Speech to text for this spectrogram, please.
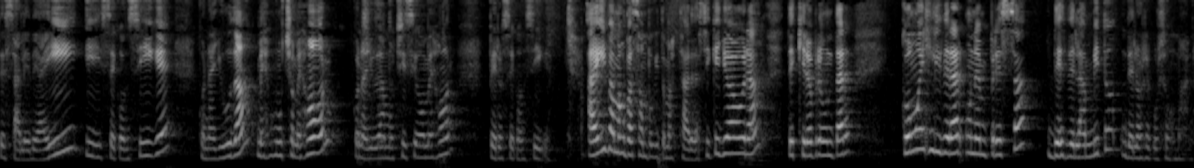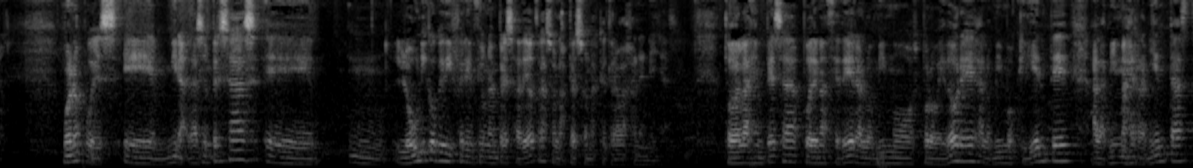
se sale de ahí y se consigue con ayuda, es mucho mejor, con ayuda muchísimo mejor, pero se consigue. Ahí vamos a pasar un poquito más tarde. Así que yo ahora te quiero preguntar, ¿cómo es liderar una empresa desde el ámbito de los recursos humanos? Bueno, pues eh, mira, las empresas, eh, mm, lo único que diferencia una empresa de otra son las personas que trabajan en ellas. Todas las empresas pueden acceder a los mismos proveedores, a los mismos clientes, a las mismas herramientas,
